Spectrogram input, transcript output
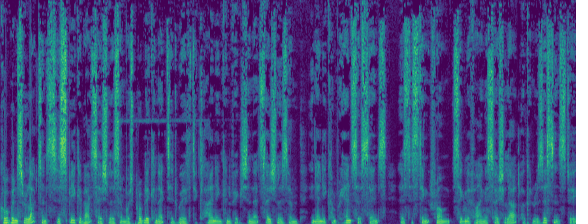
Corbyn's reluctance to speak about socialism was probably connected with declining conviction that socialism, in any comprehensive sense, as distinct from signifying a social outlook and resistance to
